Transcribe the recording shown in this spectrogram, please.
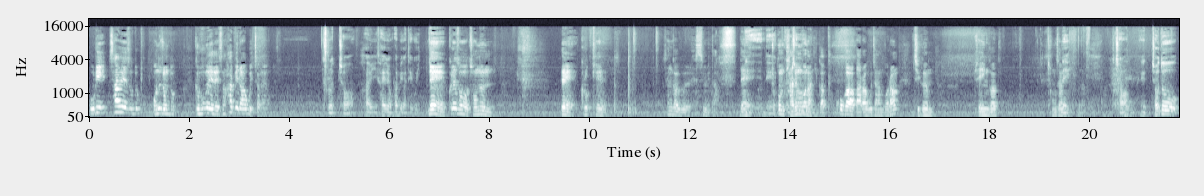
우리 사회에서도 어느 정도 그 부분에 대해서 합의를 하고 있잖아요. 그렇죠. 합의 사회적 합의가 되고 있. 네, 그래서 저는 네 그렇게 생각을 했습니다. 네, 네, 조금 그렇죠. 다른 건 아닌가. 푸코가 말하고자 한 거랑 지금 죄인과 정상이 네. 그렇죠. 네. 예, 저도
